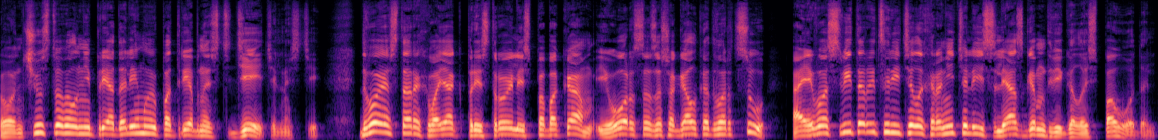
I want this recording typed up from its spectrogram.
Он чувствовал непреодолимую потребность деятельности. Двое старых вояк пристроились по бокам, и Орса зашагал ко дворцу, а его свита рыцарей-телохранителей с лязгом двигалась поодаль.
